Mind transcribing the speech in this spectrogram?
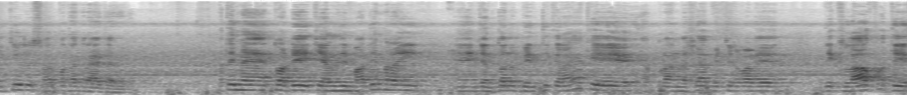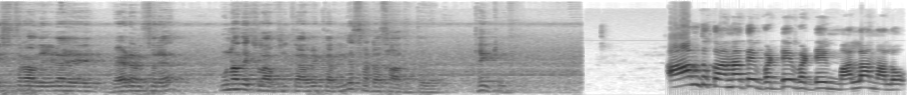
ਕੀਤੀ ਉਹਦੇ ਸਾਰ ਪਤਾ ਕਰਾਇਆ ਜਾਵੇਗਾ। ਅਤੇ ਮੈਂ ਤੁਹਾਡੇ ਚੈਨਲ ਦੇ ਮਾਧਿਅਮ ਰਾਹੀਂ ਜਨਤਾ ਨੂੰ ਬੇਨਤੀ ਕਰਾਂਗਾ ਕਿ ਆਪਣਾ ਨਸ਼ਾ ਵੇਚਣ ਵਾਲੇ ਦੇ ਖਿਲਾਫ ਅਤੇ ਇਸ ਤਰ੍ਹਾਂ ਦੇ ਜਿਹੜਾ ਇਹ ਬੈਡ ਅਨਸਰ ਹੈ ਉਹਨਾਂ ਦੇ ਖਿਲਾਫ ਅਸੀਂ ਕਾਰਵਾਈ ਕਰਨੀ ਹੈ ਸਾਡਾ ਸਾਥ ਦਿੱਤਾ ਜਾਵੇ। ਥੈਂਕ ਯੂ ਆਮ ਦੁਕਾਨਾਂ ਤੇ ਵੱਡੇ ਵੱਡੇ ਮਾਲਾਂ ਨਾਲੋਂ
